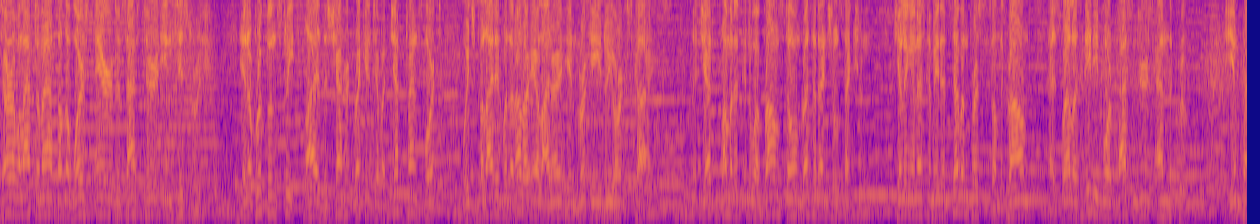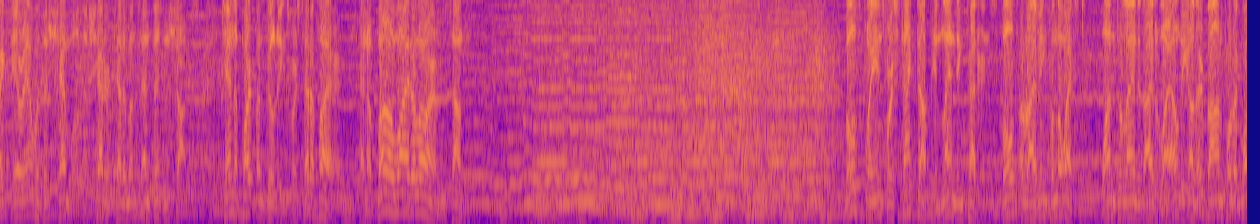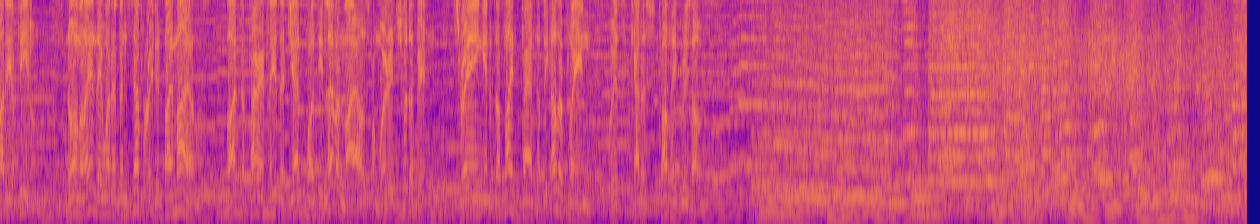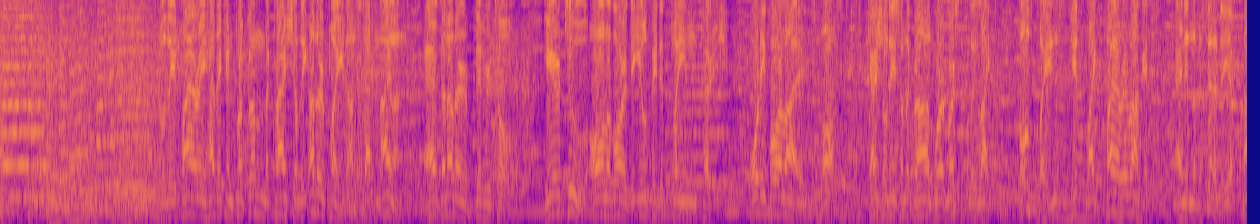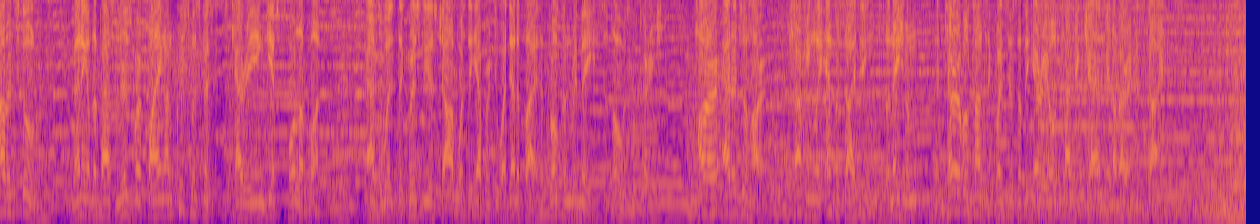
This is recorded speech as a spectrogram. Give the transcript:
terrible aftermath of the worst air disaster in history. In a Brooklyn street lies the shattered wreckage of a jet transport which collided with another airliner in murky New York skies. The jet plummeted into a brownstone residential section, killing an estimated seven persons on the ground, as well as 84 passengers and the crew. The impact area was a shambles of shattered tenements and business shops. Ten apartment buildings were set afire, and a borough-wide alarm sounded. Both planes were stacked up in landing patterns, both arriving from the west. One to land at Idlewild, the other bound for LaGuardia Field. Normally, they would have been separated by miles, but apparently the jet was 11 miles from where it should have been, straying into the flight path of the other plane with catastrophic results. Havoc in Brooklyn, the crash of the other plane on Staten Island adds another bitter toll. Here, too, all aboard the ill-fated plane perished. 44 lives lost. Casualties on the ground were mercifully light. Both planes hit like fiery rockets and in the vicinity of crowded schools. Many of the passengers were flying on Christmas visits, carrying gifts for loved ones. Afterwards, the grisliest job was the effort to identify the broken remains of those who perished. Horror added to horror, shockingly emphasizing to the nation the terrible consequences of the aerial traffic jam in America's skies.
